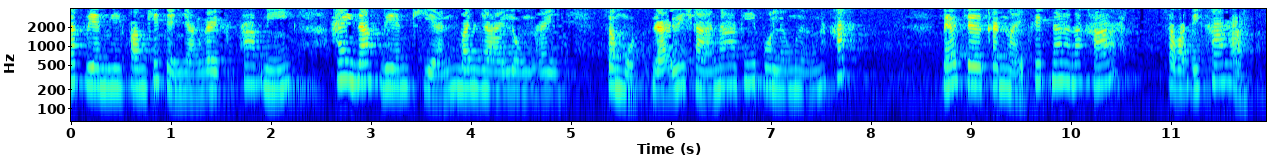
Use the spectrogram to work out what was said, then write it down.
นักเรียนมีความคิดเห็นอย่างไรกับภาพนี้ ให้นักเรียนเขียนบรรยายลงในสมุดรายวิชาหน้าที่พลเมืองนะคะ แล้วเจอกันใหม่คลิปหน้านะคะ สวัสดีค่ะ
